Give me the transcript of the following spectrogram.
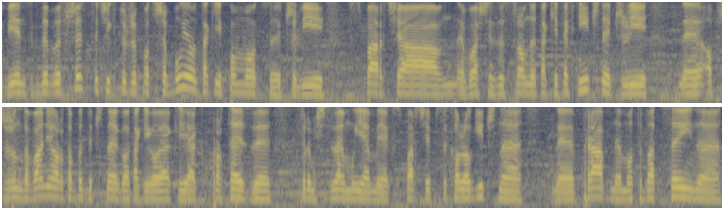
więc gdyby wszyscy ci, którzy potrzebują takiej pomocy, czyli wsparcia właśnie ze strony takiej technicznej, czyli e, oprzyrządowania ortopedycznego, takiego jak, jak protezy, którym się zajmujemy, jak wsparcie psychologiczne, prawne, motywacyjne,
